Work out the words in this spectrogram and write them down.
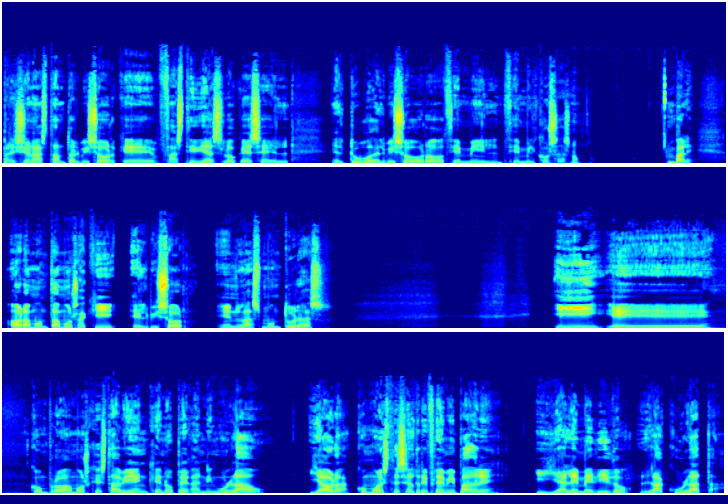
presionas tanto el visor que fastidias lo que es el, tubo del visor o 100.000 mil cosas, ¿no? Vale, ahora montamos aquí el visor en las monturas y eh, comprobamos que está bien, que no pega en ningún lado. Y ahora, como este es el rifle de mi padre y ya le he medido la culata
